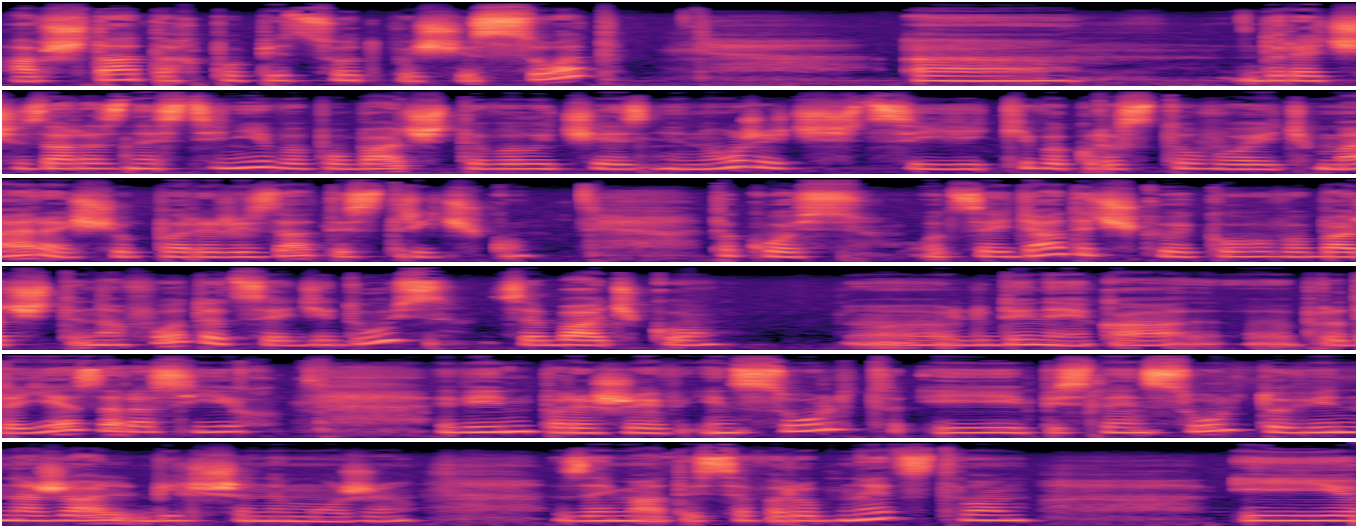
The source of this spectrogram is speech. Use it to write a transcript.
а в Штатах по 500 по 600. До речі, зараз на стіні ви побачите величезні ножиці, які використовують мери, щоб перерізати стрічку. Так ось, оцей дядечко, якого ви бачите на фото, це дідусь, це батько е, людини, яка е, продає зараз їх. Він пережив інсульт, і після інсульту він, на жаль, більше не може займатися виробництвом. І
